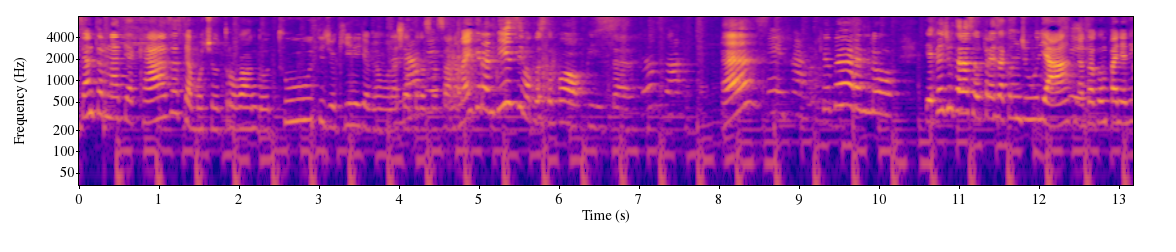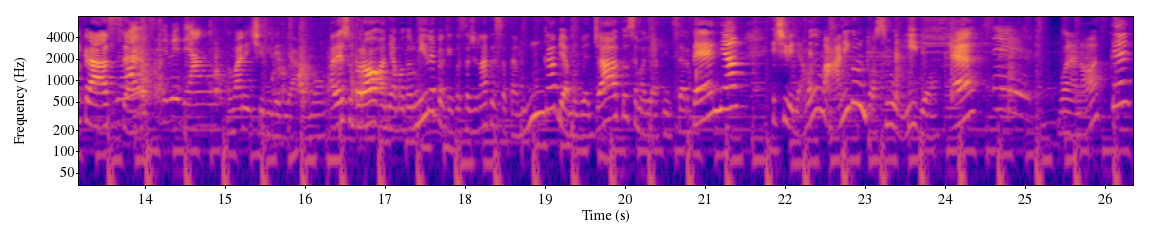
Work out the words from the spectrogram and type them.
siamo tornati a casa, stiamo trovando tutti i giochini che abbiamo lasciato la anno. Ma è grandissimo questo Poppit! Lo so. Eh? Sì, infatti. Che bello! Ti è piaciuta la sorpresa con Giulia, la tua compagna di classe? Domani ci rivediamo. Domani ci rivediamo. Adesso però andiamo a dormire perché questa giornata è stata lunga, abbiamo viaggiato, siamo arrivati in Sardegna e ci vediamo domani con un prossimo video. Eh? Sì. Buonanotte.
